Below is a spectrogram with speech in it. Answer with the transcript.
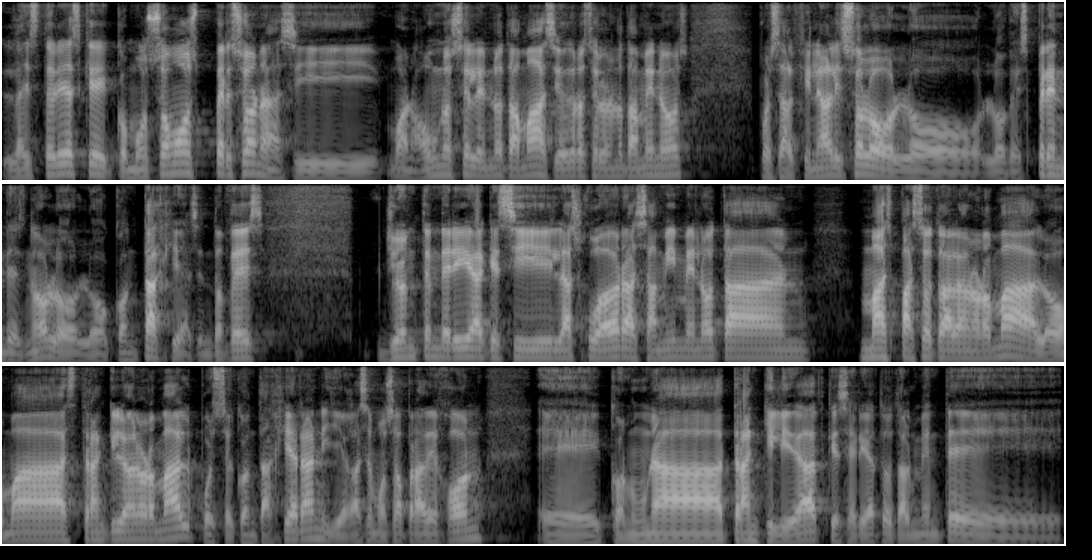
la historia es que como somos personas y, bueno, a uno se le nota más y a otro se le nota menos, pues al final eso lo, lo, desprendes, ¿no? Lo, lo, contagias. Entonces, yo entendería que si las jugadoras a mí me notan más pasoto a lo normal o más tranquilo a lo normal, pues se contagiaran y llegásemos a Pradejón eh, con una tranquilidad que sería totalmente eh,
